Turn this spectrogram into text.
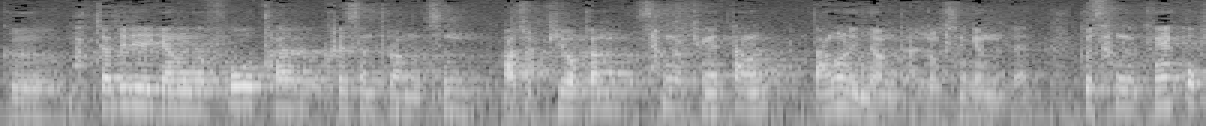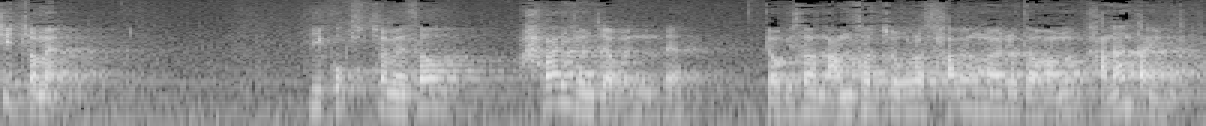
그 학자들이 얘기하는 그 Fertile Crescent라는 것은 아주 비옥한 삼각형의 땅, 땅을 의미합니다. 이렇게 생겼는데 그 삼각형의 꼭지점에 이 꼭지점에서 하란이 존재하고 있는데 여기서 남서쪽으로 400마일을 더 가면 가난 땅입니다.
